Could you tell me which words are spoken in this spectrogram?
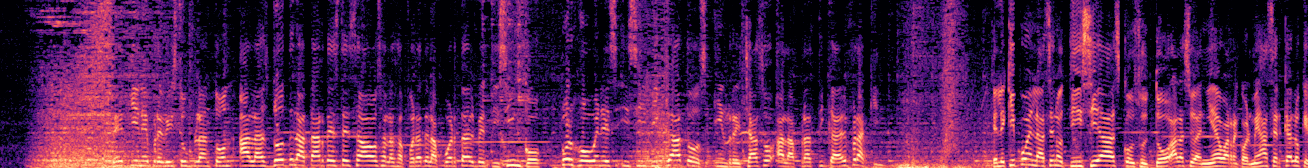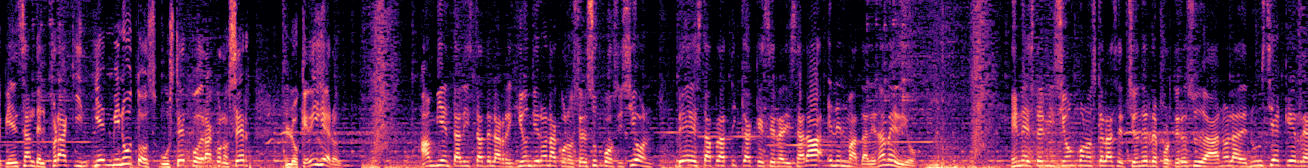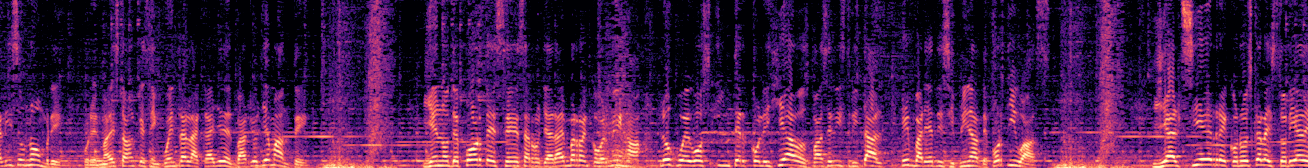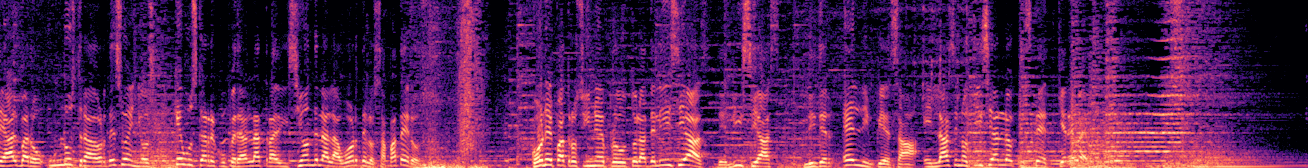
Se tiene previsto un plantón a las 2 de la tarde este sábado a las afueras de la puerta del 25 por jóvenes y sindicatos en rechazo a la práctica del fracking. El equipo de Enlace Noticias consultó a la ciudadanía de Barranca Bermeja acerca de lo que piensan del fracking y en minutos usted podrá conocer lo que dijeron. Ambientalistas de la región dieron a conocer su posición de esta práctica que se realizará en el Magdalena Medio. En esta emisión conozca la sección del reportero ciudadano la denuncia que realiza un hombre por el mal estado en que se encuentra la calle del barrio El Diamante. Y en los deportes se desarrollará en Barranco Bermeja los Juegos Intercolegiados fase distrital en varias disciplinas deportivas. Y al cierre, conozca la historia de Álvaro, un lustrador de sueños que busca recuperar la tradición de la labor de los zapateros. Con el patrocinio de Producto Las Delicias, Delicias, líder en limpieza. Enlace Noticias, lo que usted quiere ver.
